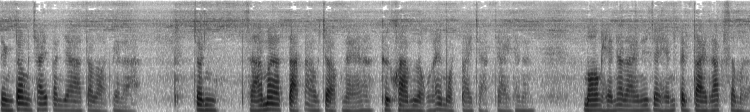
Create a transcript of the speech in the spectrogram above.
จึงต้องใช้ปัญญาตลอดเวลา จนสามารถตักเอาจอกแหนคือความหลงให้หมดไปจากใจเท่านั้น มองเห็นอะไรนี้จะเห็นเป็นตายรักเสมอ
